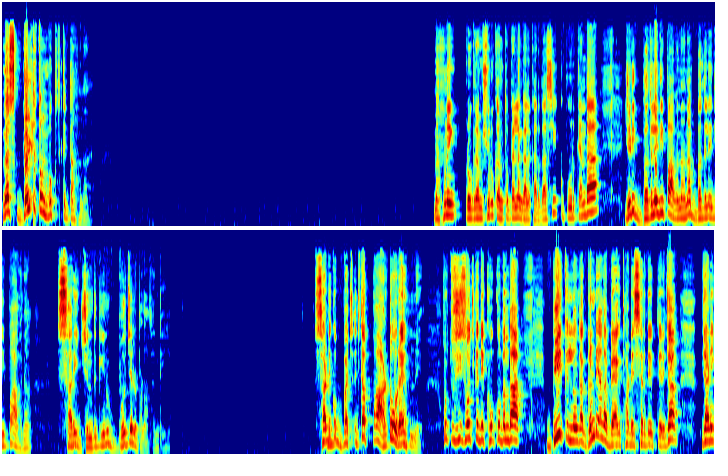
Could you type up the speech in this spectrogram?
ਮੈਂ ਉਸ ਗਿਲਟ ਤੋਂ ਮੁਕਤ ਕਿੱਦਾਂ ਹੋਣਾ ਹੈ ਮੈਂ ਹੁਣੇ ਪ੍ਰੋਗਰਾਮ ਸ਼ੁਰੂ ਕਰਨ ਤੋਂ ਪਹਿਲਾਂ ਗੱਲ ਕਰਦਾ ਸੀ, ਕਪੂਰ ਕਹਿੰਦਾ ਜਿਹੜੀ ਬਦਲੇ ਦੀ ਭਾਵਨਾ ਨਾ, ਬਦਲੇ ਦੀ ਭਾਵਨਾ ਸਾਰੀ ਜ਼ਿੰਦਗੀ ਨੂੰ ਬੋਝਲ ਬਣਾ ਦਿੰਦੀ ਹੈ। ਸਾਡੇ ਕੋਲ ਬਚ ਜਿੱਦਾਂ ਭਾਰ ਢੋ ਰਹੇ ਹੁੰਨੇ ਆ। ਹੁਣ ਤੁਸੀਂ ਸੋਚ ਕੇ ਦੇਖੋ ਕੋ ਬੰਦਾ 20 ਕਿਲੋ ਦਾ ਗੰਢਿਆਂ ਦਾ ਬੈਗ ਤੁਹਾਡੇ ਸਿਰ ਦੇ ਉੱਤੇ ਜਾਂ ਜਾਨੀ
